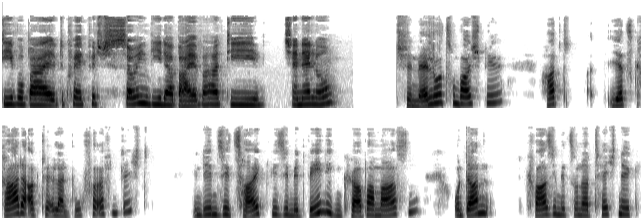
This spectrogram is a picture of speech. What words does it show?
die, wobei The Great British Sewing die dabei war, die Cenello. Cenello zum Beispiel hat jetzt gerade aktuell ein Buch veröffentlicht, in dem sie zeigt, wie sie mit wenigen Körpermaßen und dann quasi mit so einer Technik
